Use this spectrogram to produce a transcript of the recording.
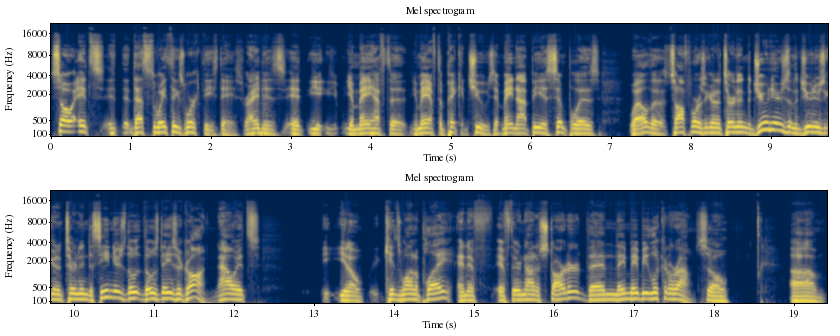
so it's it, that's the way things work these days, right? Mm-hmm. Is it you, you may have to you may have to pick and choose. It may not be as simple as well the sophomores are going to turn into juniors and the juniors are going to turn into seniors. Those those days are gone. Now it's you know kids want to play, and if if they're not a starter, then they may be looking around. So um,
